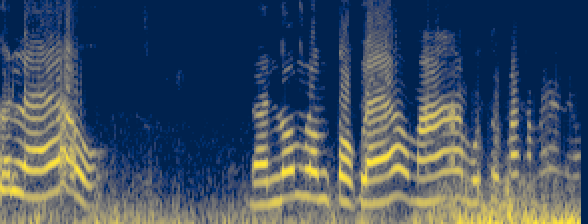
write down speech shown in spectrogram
ขึ้นแล้วแดดร่มลมตกแล้วมาหมูตุนมากับแม่เร็ว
